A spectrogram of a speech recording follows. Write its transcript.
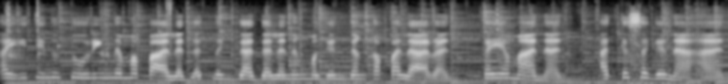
ay itinuturing na mapalad at nagdadala ng magandang kapalaran, kayamanan, at kasaganahan.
